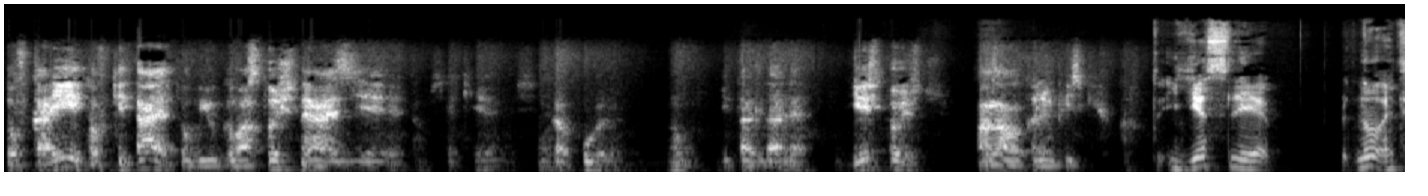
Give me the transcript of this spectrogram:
То в Корее, то в Китае, то в Юго-Восточной Азии, там всякие Сингапуры ну, и так далее. Есть, то есть, аналог Олимпийских Если ну, это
